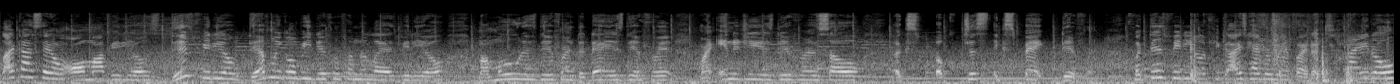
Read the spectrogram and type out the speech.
like i say on all my videos this video definitely gonna be different from the last video. My mood is different the day is different my energy is different so ex uh, just expect different. But this video if you guys haven't read by the title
